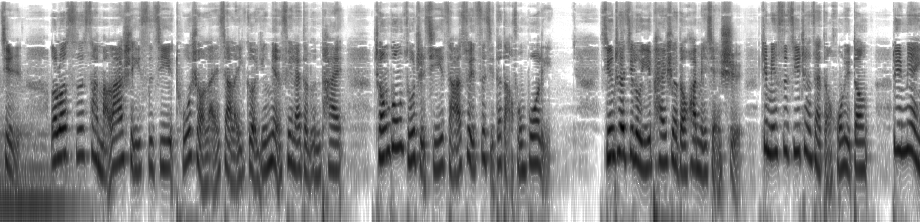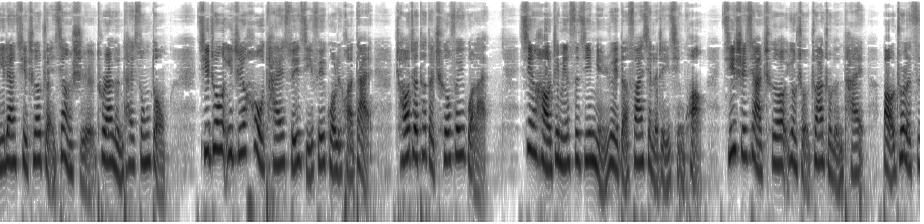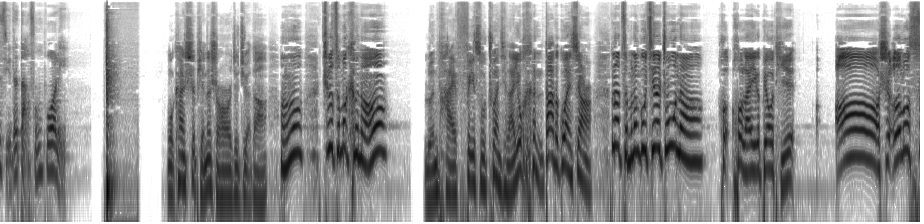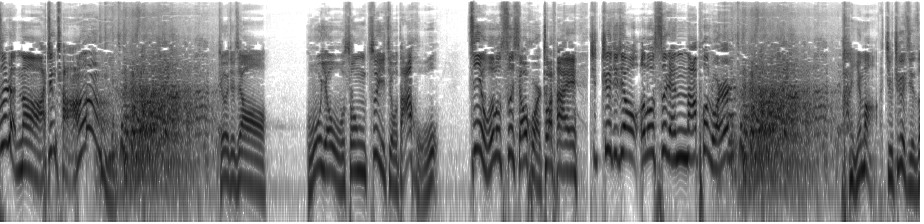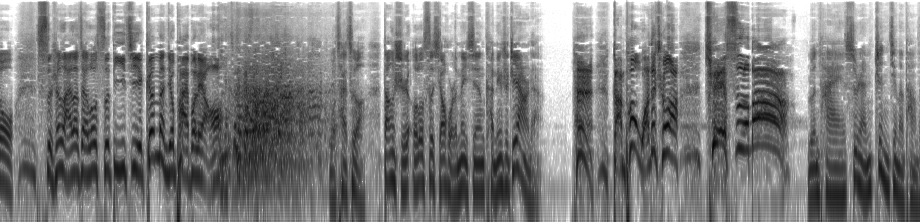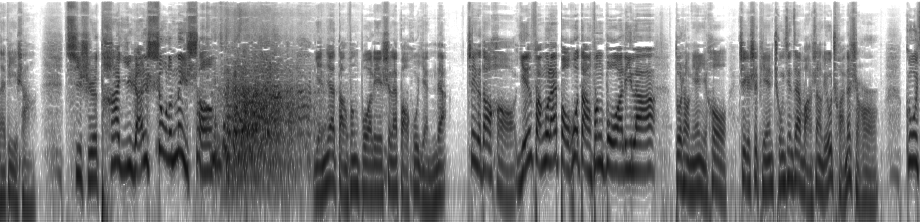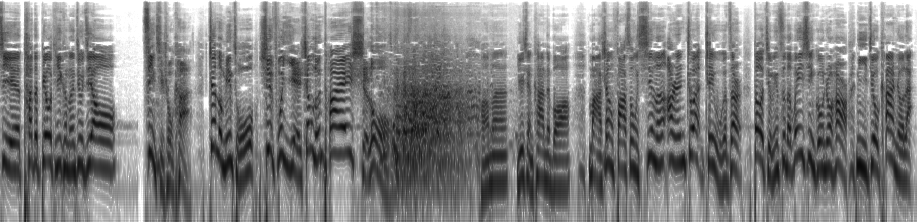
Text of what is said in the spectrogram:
近日，俄罗斯萨马拉市一司机徒手拦下了一个迎面飞来的轮胎，成功阻止其砸碎自己的挡风玻璃。行车记录仪拍摄的画面显示，这名司机正在等红绿灯，对面一辆汽车转向时，突然轮胎松动，其中一只后胎随即飞过绿化带，朝着他的车飞过来。幸好这名司机敏锐地发现了这一情况，及时下车，用手抓住轮胎，保住了自己的挡风玻璃。我看视频的时候就觉得，嗯，这怎么可能？轮胎飞速转起来有很大的惯性，那怎么能够接得住呢？后后来一个标题，哦，是俄罗斯人呐，正常。这就叫古有武松醉酒打虎，今有俄罗斯小伙抓胎，这这就叫俄罗斯人拿破仑。哎呀妈，就这节奏，《死神来了》在俄罗斯第一季根本就拍不了。我猜测，当时俄罗斯小伙的内心肯定是这样的：哼，敢碰我的车，去死吧！轮胎虽然镇静的躺在地上，其实他依然受了内伤。人家挡风玻璃是来保护人的，这个倒好，人反过来保护挡风玻璃了。多少年以后，这个视频重新在网上流传的时候，估计它的标题可能就叫“敬请收看战斗民族驯服野生轮胎实录”。朋友们有想看的不？马上发送“新闻二人转”这五个字到九零四的微信公众号，你就看着了。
